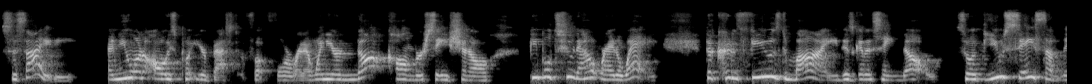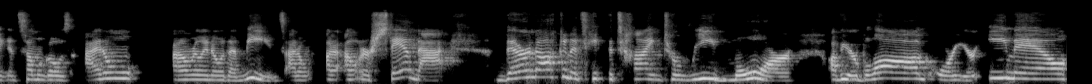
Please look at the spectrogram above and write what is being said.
society and you want to always put your best foot forward. And when you're not conversational, people tune out right away. The confused mind is going to say no. So if you say something and someone goes, "I don't I don't really know what that means. I don't I don't understand that." They're not going to take the time to read more of your blog or your email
